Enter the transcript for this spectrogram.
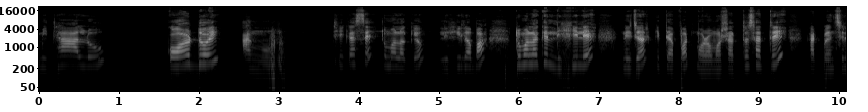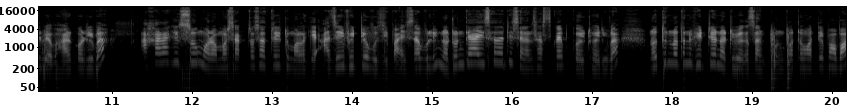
মিঠা আলু কৰ্দৈ আঙুৰ। ঠিক আছে? তোমালোকেও লিখি ল'বা। তোমালোকে লিখিলে নিজৰ কিতাপত মৰমৰ ছাত্ৰ ছাত্ৰী কাঠ পেঞ্চিল ব্যৱহাৰ কৰিবা। আশা ৰাখিছোঁ, মৰমৰ ছাত্ৰ ছাত্ৰী তোমালোকে আজিৰ ভিডিঅ' বুজি পাইছা বুলি নতুনকৈ আহিছা যদি চেনেল ছাবস্ক্ৰাইব কৰি থৈ দিবা। নতুন নতুন ভিডিঅ' নটিফিকেশ্যন পোনপ্ৰথমতে পাবা।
